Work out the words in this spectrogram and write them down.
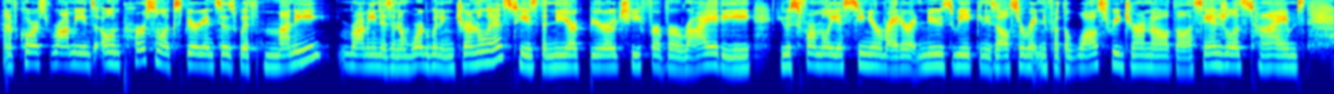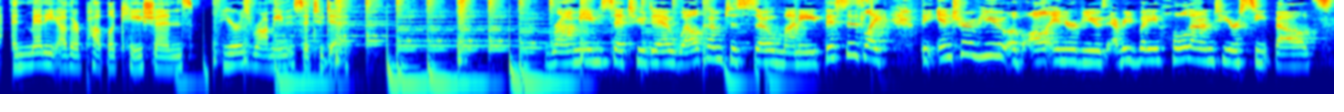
And of course, Ramin's own personal experiences with money. Ramin is an award winning journalist. He's the New York bureau chief for Variety. He was formerly a senior writer at Newsweek, and he's also written for the Wall Street Journal, the Los Angeles Times, and many other publications. Here's Ramin Setudeh. Ramin Setudeh, welcome to So Money. This is like the interview of all interviews. Everybody hold on to your seatbelts.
